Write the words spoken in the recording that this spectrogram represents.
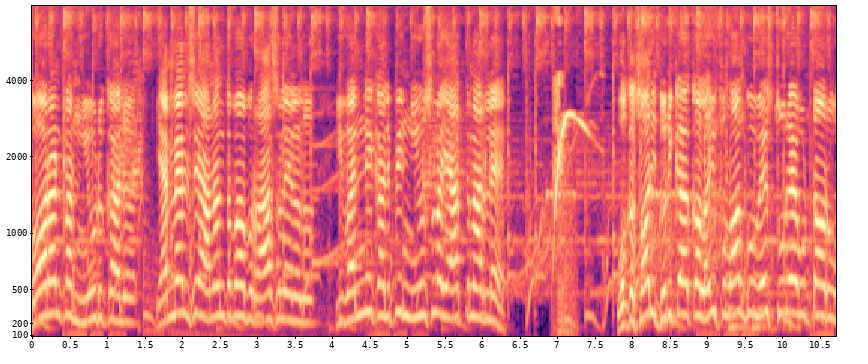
గోరంట్ల న్యూడుకాలు ఎమ్మెల్సీ అనంతబాబు రాసలీలలు ఇవన్నీ కలిపి న్యూస్లో వేస్తున్నారులే ఒకసారి దొరికాక లైఫ్ లాంగ్ వేస్తూనే ఉంటారు.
